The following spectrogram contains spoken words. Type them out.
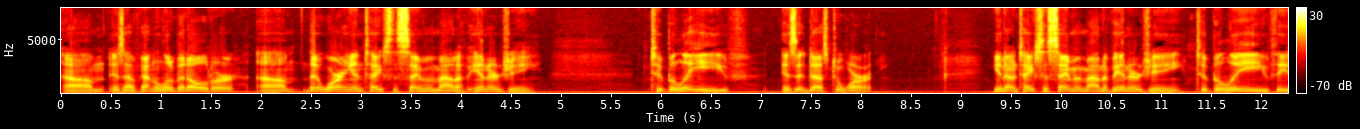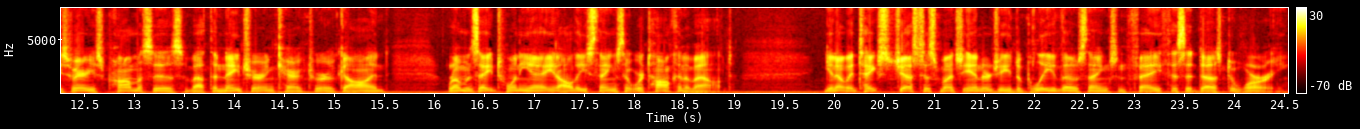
um, as I've gotten a little bit older um, that worrying takes the same amount of energy to believe as it does to worry you know, it takes the same amount of energy to believe these various promises about the nature and character of God, Romans 8:28, all these things that we're talking about. You know, it takes just as much energy to believe those things in faith as it does to worry.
